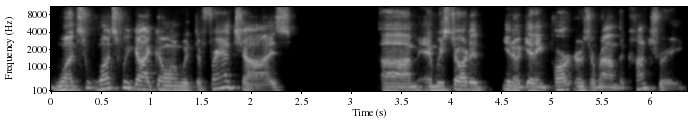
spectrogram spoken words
once once we got going with the franchise um, and we started you know getting partners around the country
